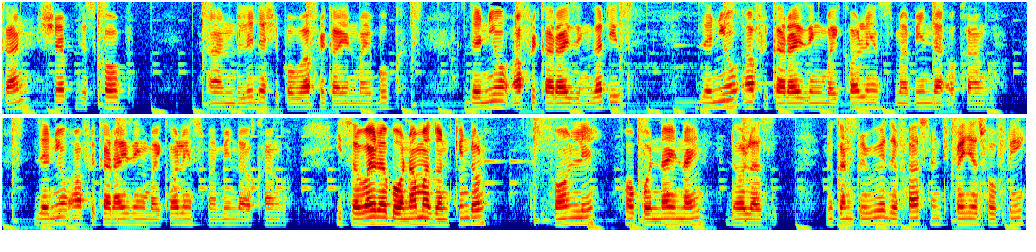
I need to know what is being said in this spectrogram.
can shape the scope and leadership of Africa in my book, The New Africa Rising. That is, The New Africa Rising by Collins Mabinda Okango. The New Africa Rising by Collins Mabinda Okango. It's available on Amazon Kindle for only $4.99. You can preview the first 20 pages for free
